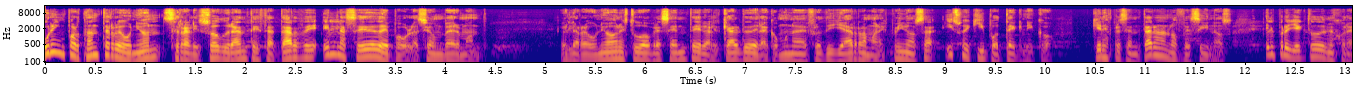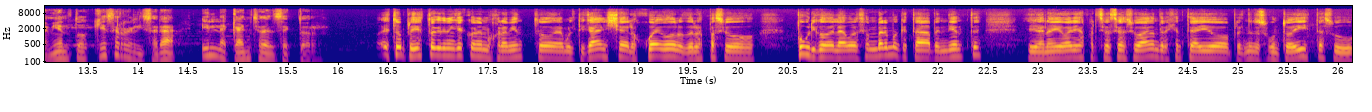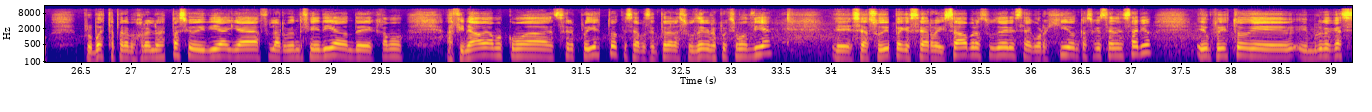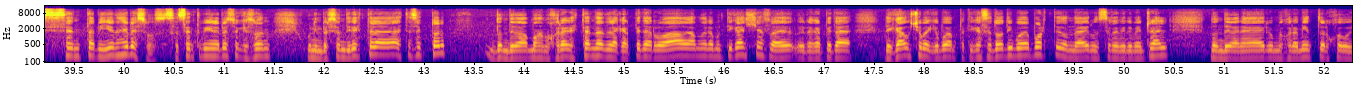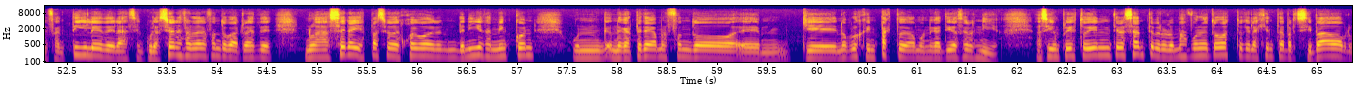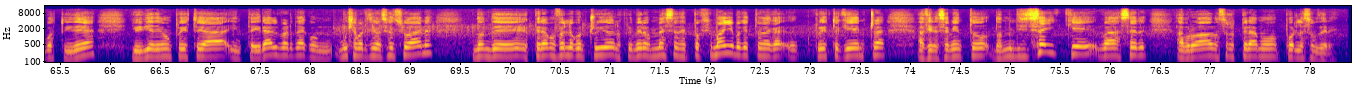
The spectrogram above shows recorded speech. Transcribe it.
Una importante reunión se realizó durante esta tarde en la sede de Población Vermont. En la reunión estuvo presente el alcalde de la comuna de Frutillar, Ramón Espinosa, y su equipo técnico, quienes presentaron a los vecinos el proyecto de mejoramiento que se realizará en la cancha del sector. Este es un proyecto que tiene que ver con el mejoramiento de la multicancha, de los juegos, de los espacios público de la población Vermont que estaba pendiente. Eh, han habido varias participaciones ciudadanas donde la gente ha ido presentando su punto de vista, sus propuestas para mejorar los espacios. Hoy día ya fue la reunión definitiva donde dejamos afinado digamos, cómo va a ser el proyecto que se va a presentar a la SUDER en los próximos días. Eh, se va a subir para que sea revisado por la SUDER, sea corregido en caso que sea necesario. Es un proyecto que involucra casi 60 millones de pesos, 60 millones de pesos que son una inversión directa a este sector, donde vamos a mejorar el estándar de la carpeta rodada digamos, de la multicancha, una carpeta de caucho para que puedan practicarse todo tipo de deporte, donde va a haber un cierre perimetral, donde van a haber un mejoramiento de los juegos infantiles, de las circulaciones, ¿verdad? En el a través de nuevas aceras y espacios de juego de niños también con una carpeta, digamos, en el fondo, eh, que no produzca impacto, digamos, negativo hacia los niños. Así que un proyecto bien interesante, pero lo más bueno de todo esto es que la gente ha participado, ha propuesto ideas y hoy día tenemos un proyecto ya integral, ¿verdad? Con mucha participación ciudadana, donde esperamos verlo construido en los primeros meses del próximo año, porque esto es un proyecto que entra a financiamiento 2016, que va a ser aprobado, nosotros esperamos, por la Subdere.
